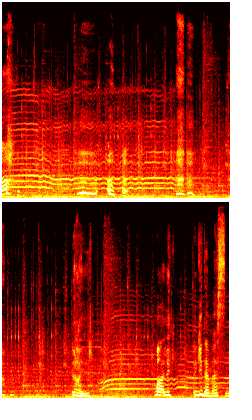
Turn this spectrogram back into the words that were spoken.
Hayır. Malik gidemezsin.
